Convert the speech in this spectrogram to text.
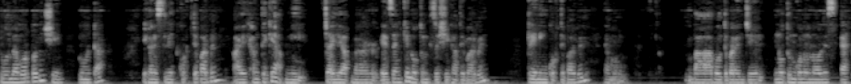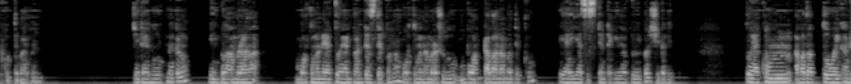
টুল ব্যবহার করবেন, সেই টুলটা এখানে সিলেক্ট করতে পারবেন। আর এখান থেকে আপনি চাইলে আপনার এজেন্টকে নতুন কিছু শেখাতে পারবেন ট্রেনিং করতে পারবেন এমন বা বলতে পারেন যে নতুন কোনো নলেজ অ্যাড করতে পারবেন। যেটাই বলুক না কেন, কিন্তু আমরা বর্তমানে এত অ্যাডভান্টেজ দেখব না, বর্তমানে আমরা শুধু বটটা বানানো দেখব এআই অ্যাসিস্ট্যান্টটা কীভাবে তৈরি করে সেটা দেখব তো এখন আপাতত এখানে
